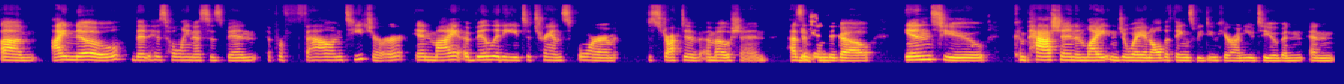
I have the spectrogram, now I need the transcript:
um, I know that His Holiness has been a profound teacher in my ability to transform destructive emotion as yes. an indigo into compassion and light and joy and all the things we do here on YouTube and and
